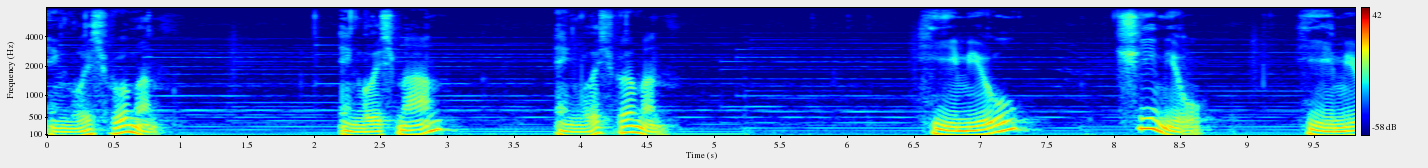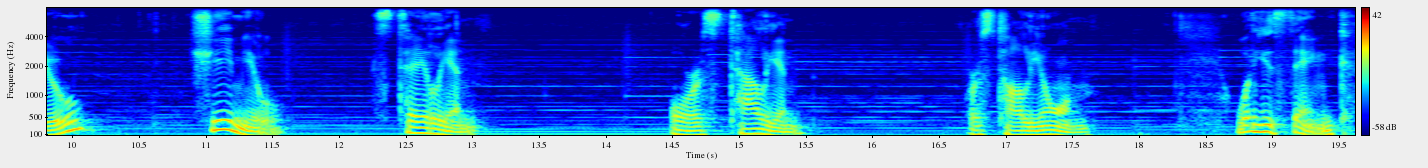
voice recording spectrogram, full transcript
English woman. Englishman, English woman. He mule, she mule. He mule, she mule. Stallion or stallion or stallion. What do you think?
